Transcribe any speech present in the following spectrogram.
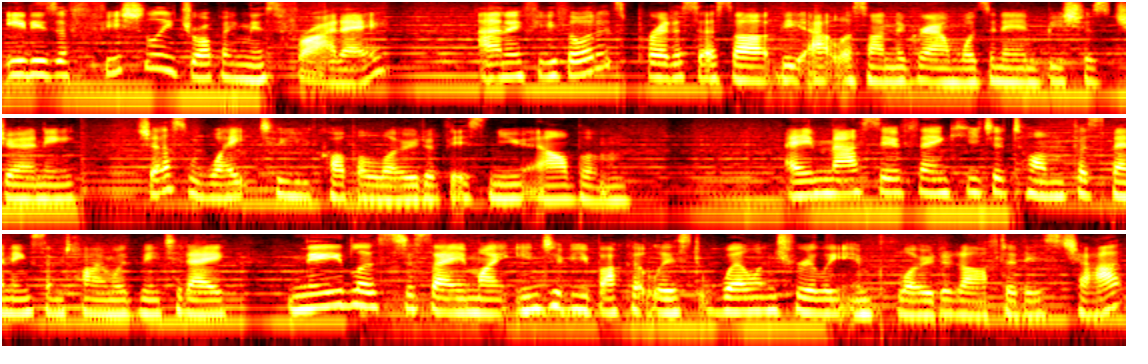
it is officially dropping this Friday. And if you thought its predecessor, The Atlas Underground, was an ambitious journey, just wait till you cop a load of this new album. A massive thank you to Tom for spending some time with me today. Needless to say, my interview bucket list well and truly imploded after this chat.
